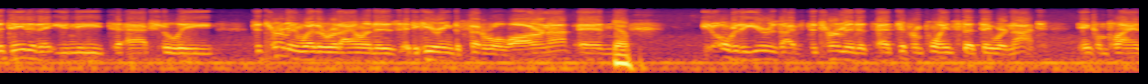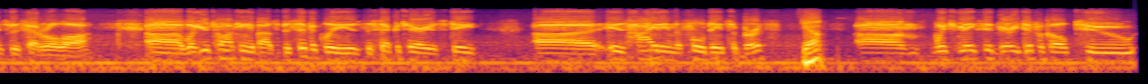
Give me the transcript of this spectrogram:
the data that you need to actually determine whether Rhode Island is adhering to federal law or not. And Yep. you know, over the years, I've determined at, at different points that they were not in compliance with federal law. Uh, what you're talking about specifically is the Secretary of State uh, is hiding the full dates of birth, Yep. um, which makes it very difficult to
